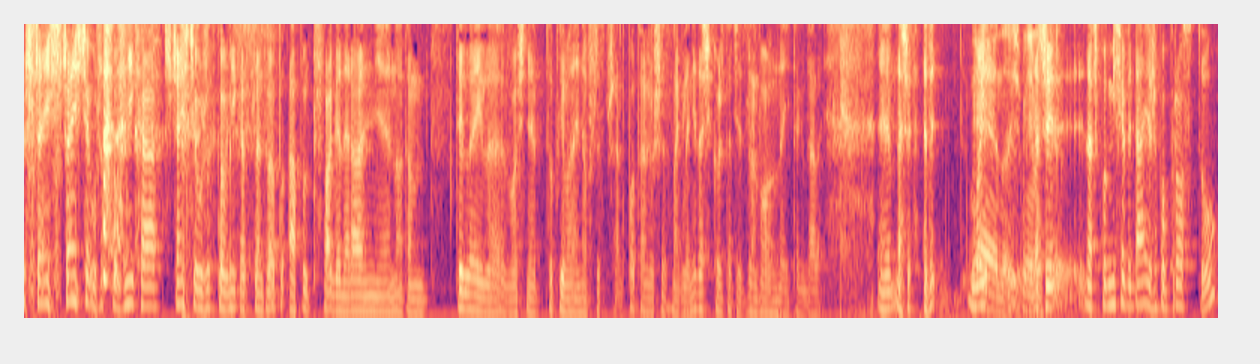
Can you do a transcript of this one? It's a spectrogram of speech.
szczęś, szczęście użytkownika, szczęście użytkownika sprzętu Apple, Apple trwa generalnie, no tam tyle, ile właśnie dopóki ma najnowszy sprzęt. Potem już jest nagle, nie da się korzystać, jest za wolny i tak dalej. Znaczy, wy, nie, no znaczy, się. znaczy, mi się wydaje, że po prostu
